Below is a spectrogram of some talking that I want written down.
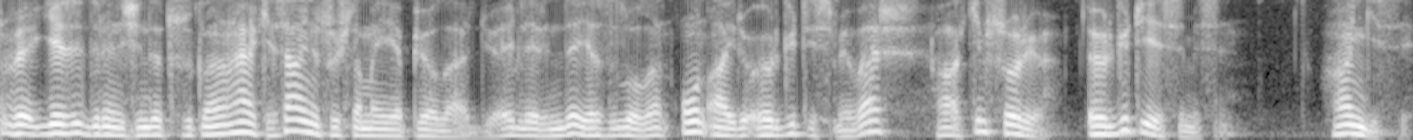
Ve gezi direnişinde tutuklanan herkese aynı suçlamayı yapıyorlar diyor. Ellerinde yazılı olan 10 ayrı örgüt ismi var. Hakim soruyor. Örgüt üyesi misin? Hangisi?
